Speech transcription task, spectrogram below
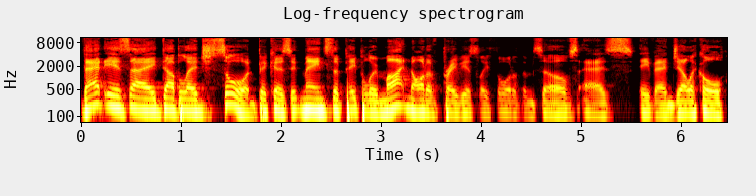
That is a double edged sword because it means that people who might not have previously thought of themselves as evangelical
